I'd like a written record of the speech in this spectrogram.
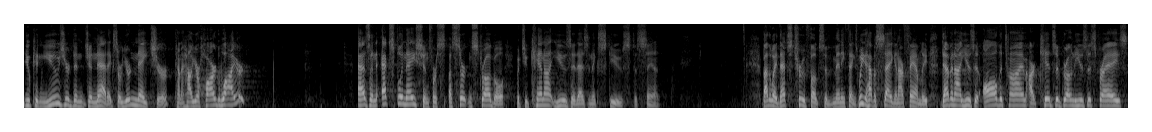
you can use your genetics or your nature, kind of how you're hardwired, as an explanation for a certain struggle, but you cannot use it as an excuse to sin. By the way, that's true, folks, of many things. We have a saying in our family. Deb and I use it all the time. Our kids have grown to use this phrase.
